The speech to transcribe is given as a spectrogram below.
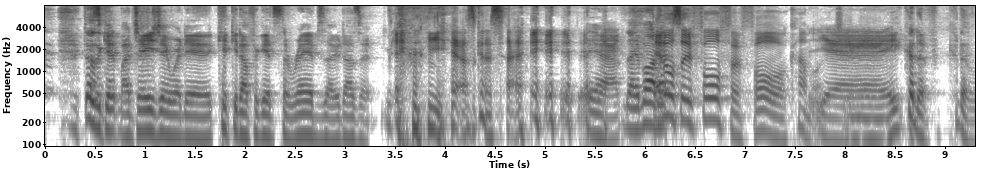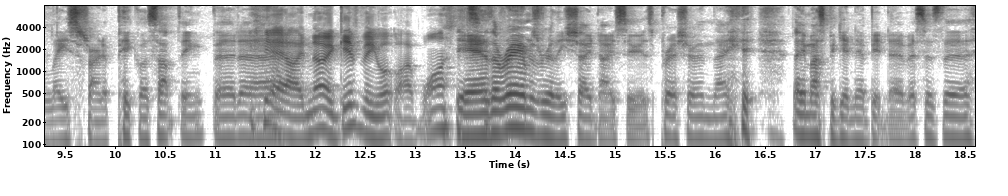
doesn't get much easier when you're kicking off against the Rams, though, does it? yeah, I was gonna say. Yeah, they might. and Have, also four for four. Come on, yeah, Jimmy. he could have could have at least thrown a pick or something, but uh, yeah, I know. Give me what I want. yeah, the Rams really showed no serious pressure, and they they must be getting a bit nervous as the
